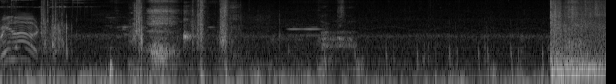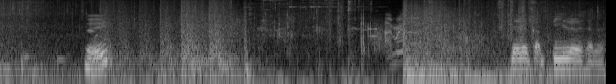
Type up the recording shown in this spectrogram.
Reload. Eh? Dia dekat pillar sana.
